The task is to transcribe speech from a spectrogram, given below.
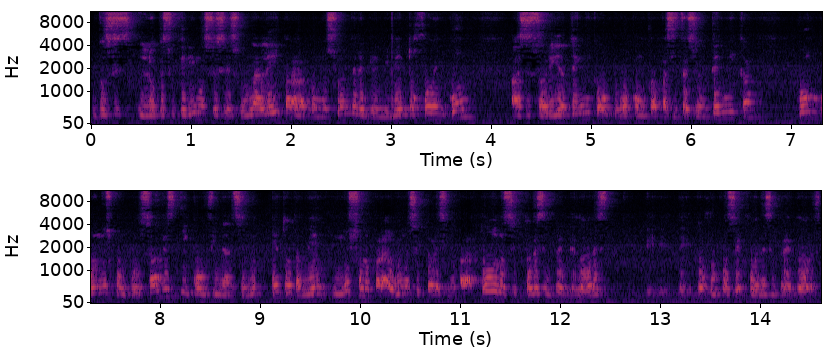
entonces lo que sugerimos es eso, una ley para la promoción del emprendimiento joven con asesoría técnica o, con capacitación técnica, con buenos concursables y con financiamiento también, no solo para algunos sectores, sino para todos los sectores emprendedores, de, los grupos de jóvenes emprendedores.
